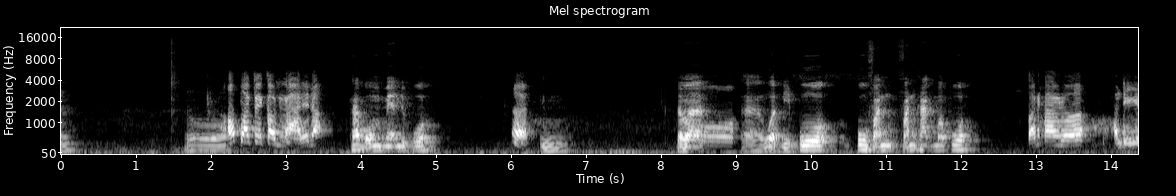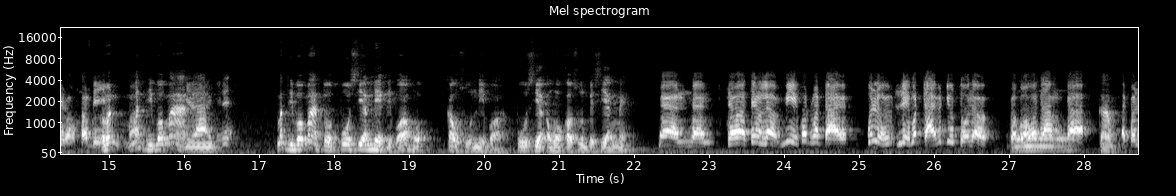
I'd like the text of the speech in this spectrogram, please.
มโอ้เขาปล่อยไปเก้าหนึ่งห้าเลยเนาะครับผมแมนอยู่ปูเออ อืม แต่ว่าโอ้ เอ่องวดนี้ปูปูฝันฝันคักบ่ปูฝันค้างเลย อันดีอยู่หรอกอันดีมันมันสิบ่มาอันดีได้ดีได้มันสิบ่มาตัวปูเสียงเลขนี่บ่หกเก้าศูนย์นี่บ่ปูเสียงเอาหกเก้าศูนย์ไปเสียงไหมแม่นแม่นแต่ว่าเท่าแล้วมีคนมาตายมันเลยเลขมันตายมันอยู่ตัวแล้วก็บอกว่าทางกะครับไอ้เป็น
